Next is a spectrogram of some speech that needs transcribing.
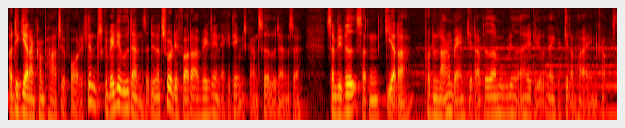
Og det giver dig en komparativ fordel. Selvom du skal vælge uddannelse, det er naturligt for dig at vælge en akademisk garanteret uddannelse, som vi ved, så den giver dig på den lange bane, giver dig bedre muligheder her i livet, og giver dig en højere indkomst.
